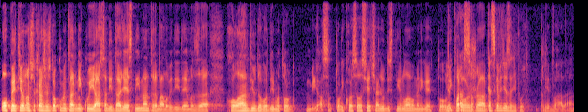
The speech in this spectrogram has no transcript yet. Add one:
Opet je ono što kažeš dokumentarni koji ja sad i dalje snimam, trebalo bi da idemo za Holandiju, da vodimo tog, ja sam toliko se osjeća ljudi s tim lavom, meni ga je Je toliko porasao? žab. Kad si ga vidio zadnji put? Prije dva dana.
